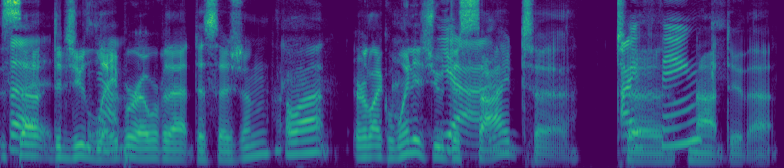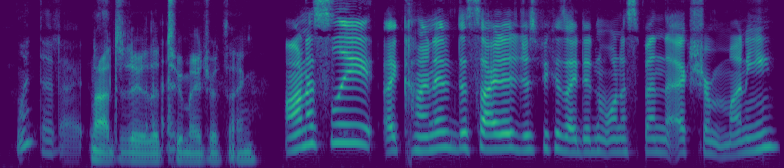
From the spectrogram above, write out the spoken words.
so, did you yeah. labor over that decision a lot? Or like, when did you Yeah. decide to, I to think- not do that? When did I? Not to do the two major thing? Honestly, I kind of decided just because I didn't want to spend the extra money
